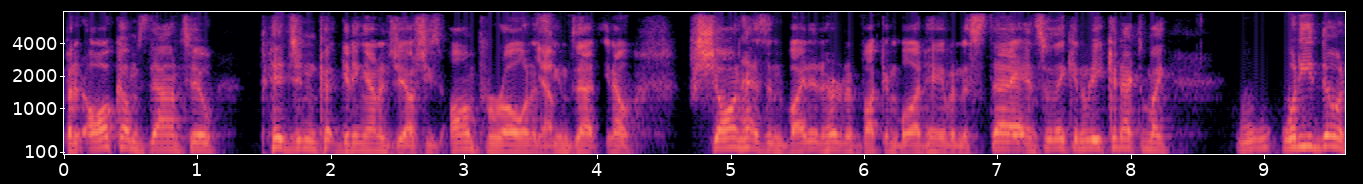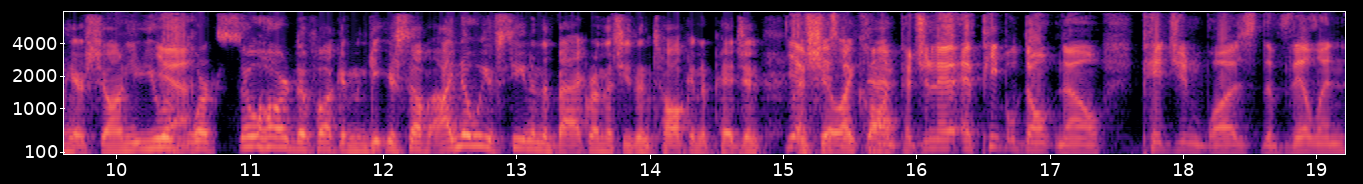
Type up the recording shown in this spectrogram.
But it all comes down to Pigeon getting out of jail. She's on parole, and it Yep. seems that, you know, Shawn has invited her to fucking Blüdhaven to stay, and so they can reconnect. I'm like, "W- what are you doing here, Shawn? You, you Yeah. have worked so hard to fucking get yourself. I know we've seen in the background that she's been talking to Pigeon Yeah, and she's shit like calling that. Pigeon. If people don't know, Pigeon was the villain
